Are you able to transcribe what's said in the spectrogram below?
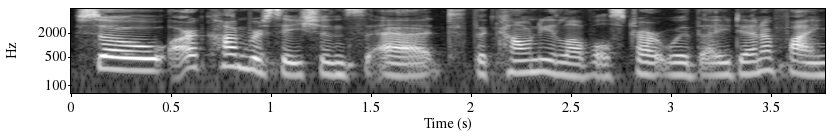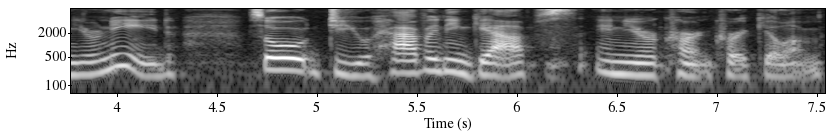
So our conversations at the county level start with identifying your need. So do you have any gaps in your current curriculum?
